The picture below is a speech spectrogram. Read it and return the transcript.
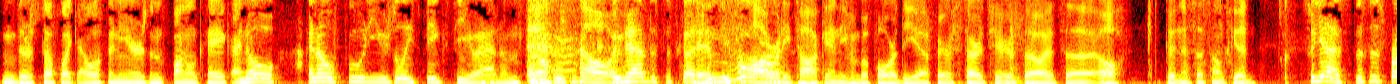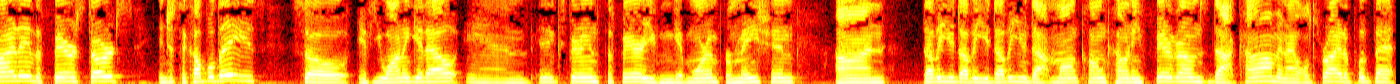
And There's stuff like elephant ears and funnel cake. I know, I know, food usually speaks to you, Adam. So Oh, we've had this discussion It's before. already talking even before the uh, fair starts here. So it's uh oh goodness, that sounds good. So yes, this is Friday. The fair starts in just a couple days. So if you want to get out and experience the fair, you can get more information on www.montcalm-county-fairgrounds.com, and I will try to put that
